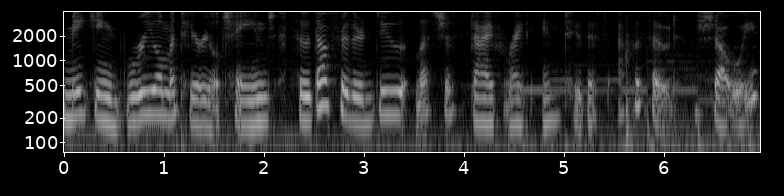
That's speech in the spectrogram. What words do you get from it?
making real material change. So, without further ado, let's just dive right into this episode, shall we?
